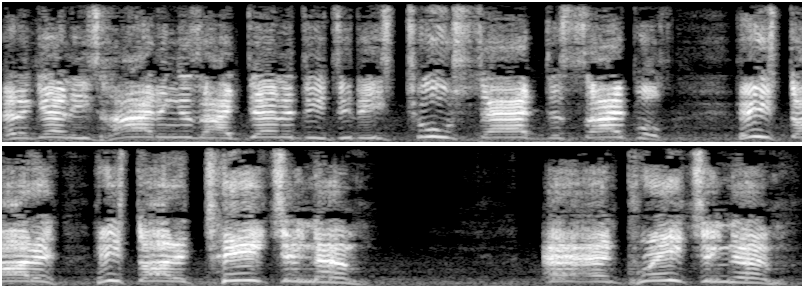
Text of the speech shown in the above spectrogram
and again he's hiding his identity to these two sad disciples. He started he started teaching them and, preaching them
